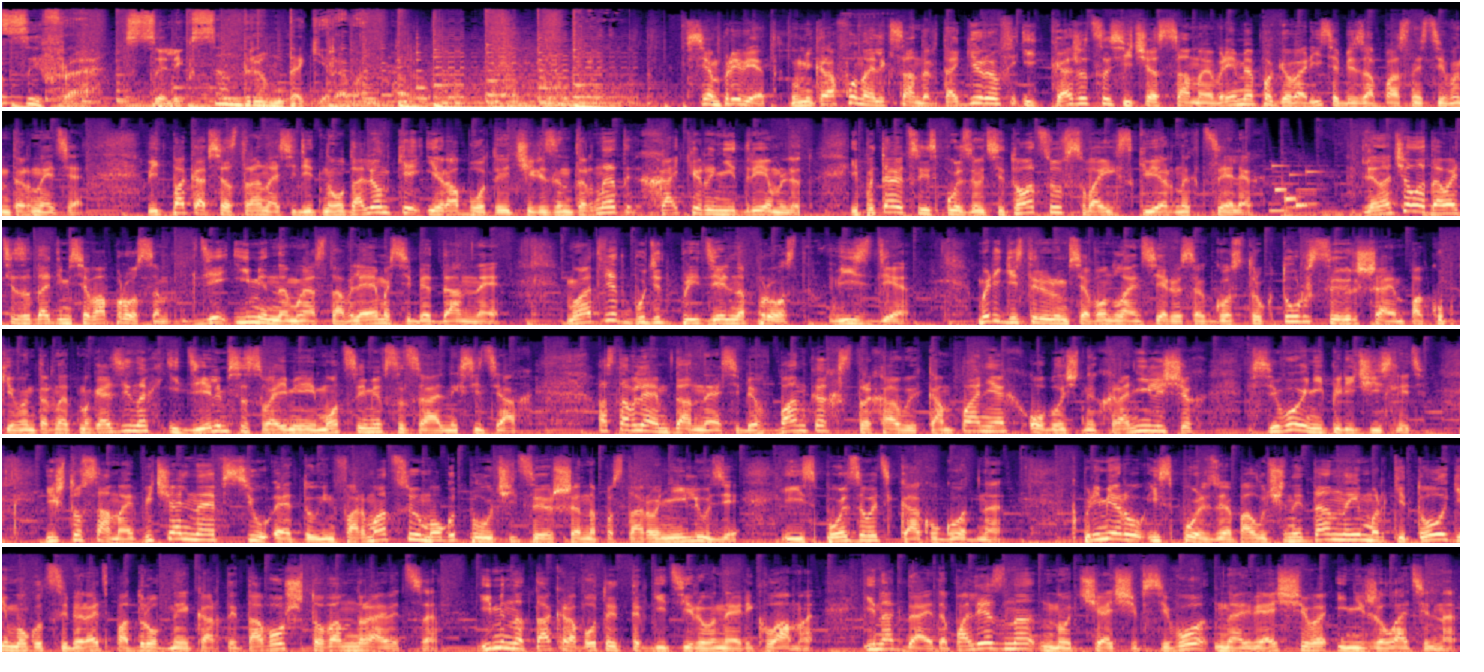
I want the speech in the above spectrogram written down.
«Цифра» с Александром Тагировым. Всем привет! У микрофона Александр Тагиров, и кажется, сейчас самое время поговорить о безопасности в интернете. Ведь пока вся страна сидит на удаленке и работает через интернет, хакеры не дремлют и пытаются использовать ситуацию в своих скверных целях. Для начала давайте зададимся вопросом, где именно мы оставляем о себе данные. Мой ответ будет предельно прост – везде. Мы регистрируемся в онлайн-сервисах госструктур, совершаем покупки в интернет-магазинах и делимся своими эмоциями в социальных сетях. Оставляем данные о себе в банках, страховых компаниях, облачных хранилищах, всего и не перечислить. И что самое печальное, всю эту информацию могут получить совершенно посторонние люди и использовать как угодно. К примеру, используя полученные данные, маркетологи могут собирать подробные карты того, что вам нравится. Именно так работает таргетированная реклама. Иногда это полезно, но чаще всего навязчиво и нежелательно.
